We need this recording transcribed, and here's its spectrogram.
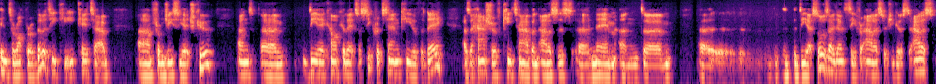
interoperability key, KTAB, uh, from GCHQ. And um, DA calculates a secret send key of the day as a hash of key tab and Alice's uh, name and um, uh, the DSO's identity for Alice, which he gives to Alice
